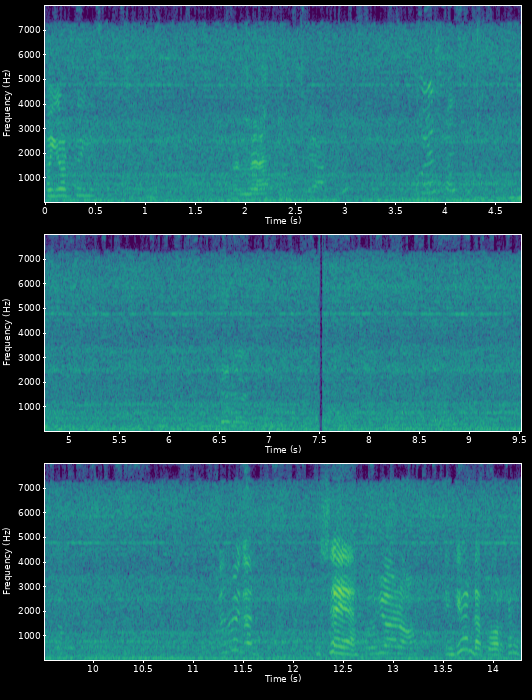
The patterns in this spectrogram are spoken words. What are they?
പപ്പയ്ക്ക് കൊടുത്തു no. എനിക്ക് വേണ്ട പോർക്കല്ല?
